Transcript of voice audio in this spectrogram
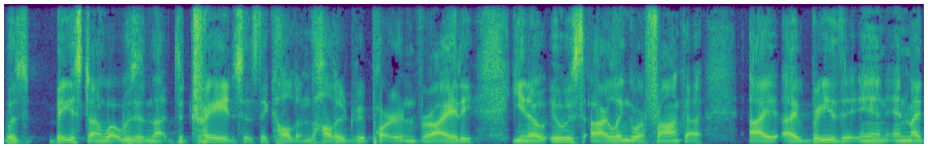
was based on what was in the, the, trades, as they called them, the Hollywood Reporter and Variety. You know, it was our lingua franca, I, I breathed it in. And my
